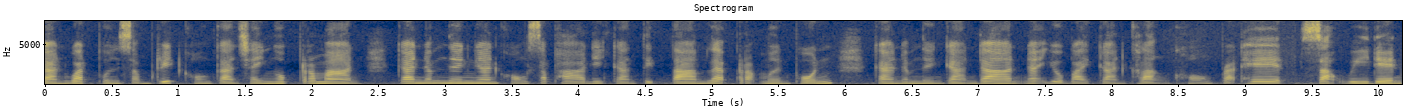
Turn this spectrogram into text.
การวัดผลสำฤทธิ์ของการใช้งบประมาณ การดำเนินงานของสภาในการติดตามและประเมินผล การดำเนินการด้านนโยบายการคลังของประเทศสวีเดน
